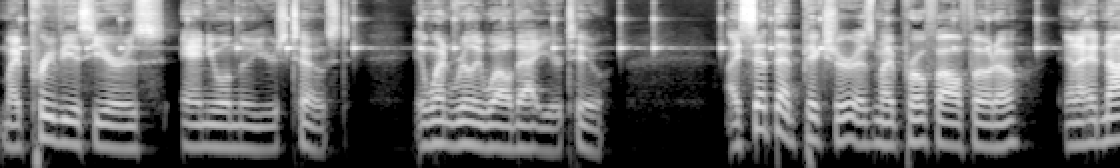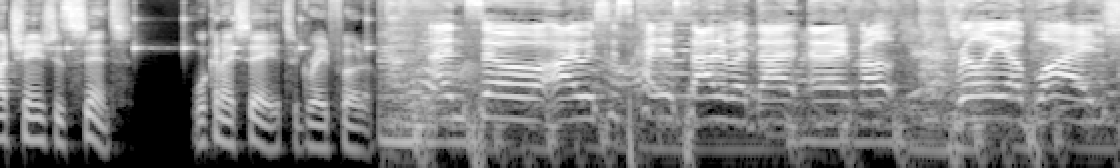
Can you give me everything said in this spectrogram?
my previous year's annual New Year's toast. It went really well that year, too. I set that picture as my profile photo, and I had not changed it since. What can I say? It's a great photo. And so I was just kind of sad about that, and I felt really obliged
